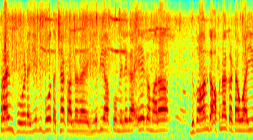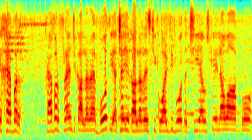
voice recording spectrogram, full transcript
प्राइम फोर्ड है, ये भी बहुत अच्छा कलर है, ये भी आपको मिलेगा। एक हमारा दुकान का अपना कटा हुआ है ये खैबर खैबर फ्रेंच कलर है, बहुत ही अच्छा ये कलर है, इसकी क्वालिटी बहुत अच्छी है। उसके अलावा आपको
